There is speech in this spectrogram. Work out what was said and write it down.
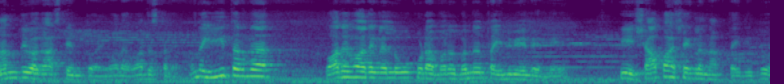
ನಂದು ಇವಾಗ ಆಸ್ತಿ ಅಂತ ವಾದ, ವಾದಿಸ್ತಾಳೆ. ಅಂದರೆ ಈ ಥರದ ವಾದ ವಿವಾದಗಳೆಲ್ಲವೂ ಕೂಡ ಬರ, ಬಂದಂಥ ಹಿನ್ನೆಲೆಯಲ್ಲಿ ಈ ಶಾಪಾಶಯಗಳನ್ನು ಆಗ್ತಾ ಇದ್ದಿದ್ದು,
